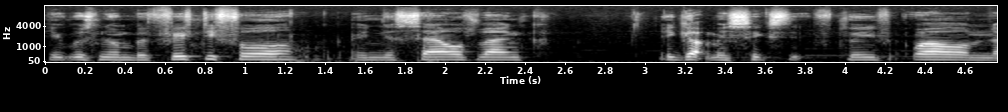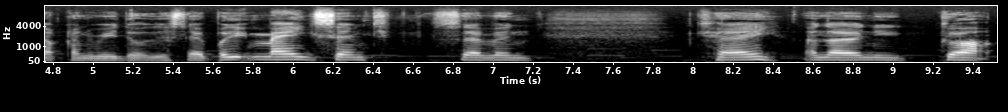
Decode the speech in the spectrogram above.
It was number 54 in the sales rank. It got me 63. Well, I'm not going to read all this there, but it made 77k, and I only got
